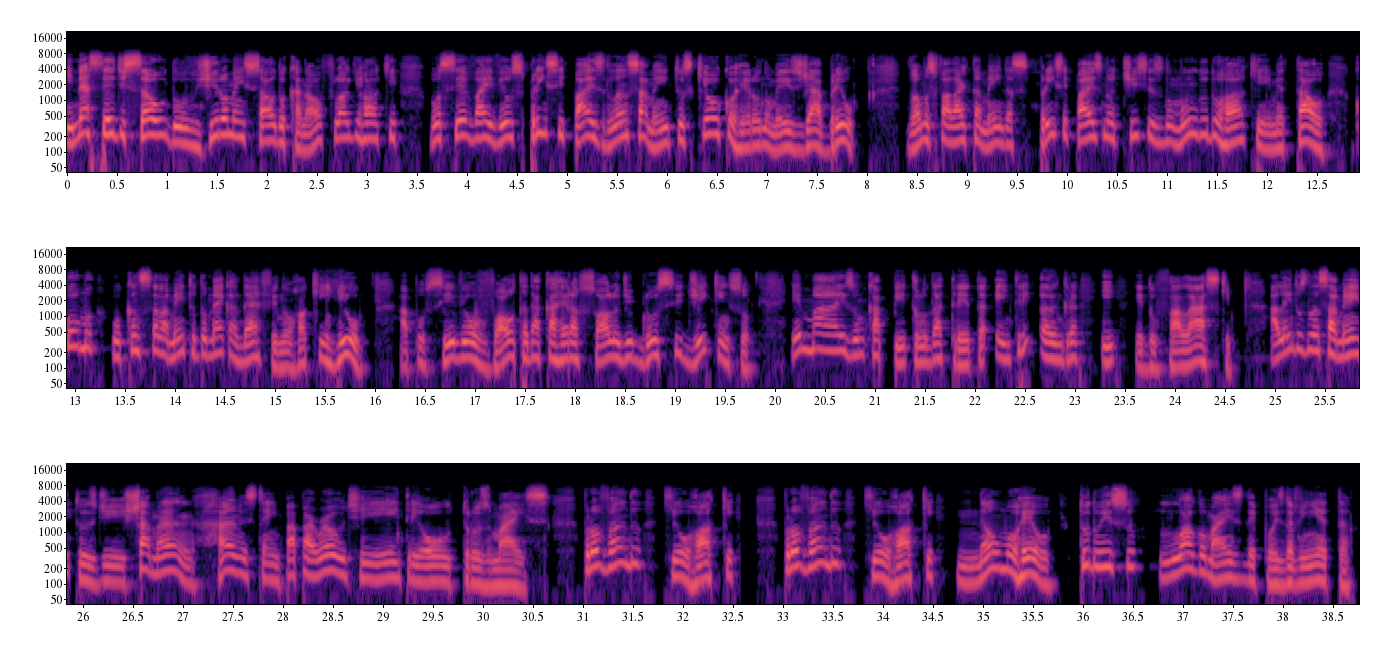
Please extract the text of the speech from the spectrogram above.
E nessa edição do Giro Mensal do canal Flog Rock, você vai ver os principais lançamentos que ocorreram no mês de abril. Vamos falar também das principais notícias do mundo do rock e metal, como o cancelamento do Megadeth no Rock in Rio, a possível volta da carreira solo de Bruce Dickinson e mais um capítulo da treta entre Angra e Edu Falaschi, além dos lançamentos de Xamã, Hammerstein, Papa Roach entre outros mais, provando que o rock, provando que o rock não morreu. Tudo isso logo mais depois da vinheta.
